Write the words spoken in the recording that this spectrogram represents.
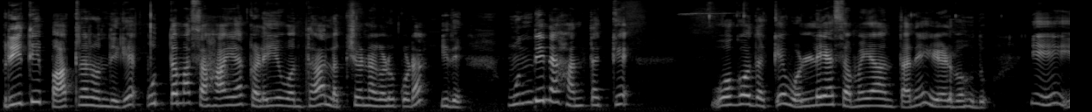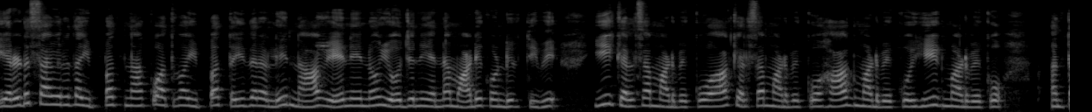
ಪ್ರೀತಿ ಪಾತ್ರರೊಂದಿಗೆ ಉತ್ತಮ ಸಹಾಯ ಕಳೆಯುವಂತಹ ಲಕ್ಷಣಗಳು ಕೂಡ ಇದೆ. ಮುಂದಿನ ಹಂತಕ್ಕೆ ಹೋಗೋದಕ್ಕೆ ಒಳ್ಳೆಯ ಸಮಯ ಅಂತಲೇ ಹೇಳಬಹುದು. ಈ ಎರಡು ಸಾವಿರದ ಇಪ್ಪತ್ತ್ನಾಲ್ಕು ಅಥವಾ ಇಪ್ಪತ್ತೈದರಲ್ಲಿ ನಾವೇನೇನೋ ಯೋಜನೆಯನ್ನು ಮಾಡಿಕೊಂಡಿರ್ತೀವಿ, ಈ ಕೆಲಸ ಮಾಡಬೇಕು, ಆ ಕೆಲಸ ಮಾಡಬೇಕು, ಹಾಗೆ ಮಾಡಬೇಕು, ಹೀಗೆ ಮಾಡಬೇಕು ಅಂತ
